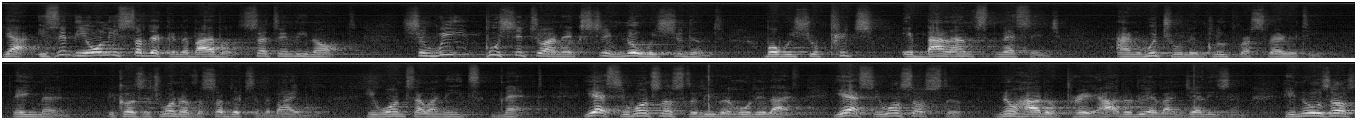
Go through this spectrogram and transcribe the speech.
Yeah, is it the only subject in the Bible? Certainly not. Should we push it to an extreme? No, we shouldn't. But we should preach a balanced message. and which will include prosperity. Amen. Because it's one of the subjects in the Bible. He wants our needs met. Yes, he wants us to live a holy life. Yes, he wants us to know how to pray, how to do evangelism. He knows us,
